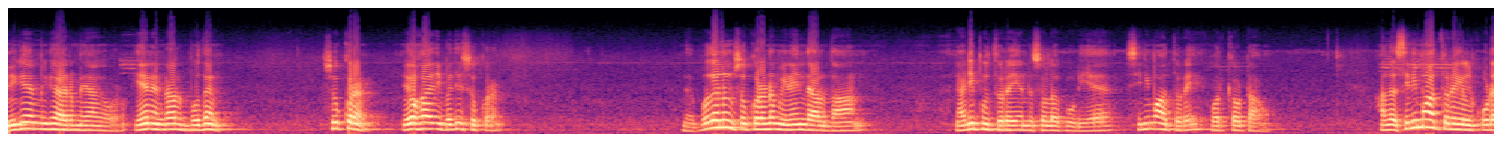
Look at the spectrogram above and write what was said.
மிக மிக அருமையாக வரும். ஏனென்றால் புதன் சுக்கிரன் யோகாதிபதி சுக்கரன். இந்த புதனும் சுக்கரனும் இணைந்தால்தான் நடிப்புத்துறை என்று சொல்லக்கூடிய சினிமா துறை ஒர்க் அவுட் ஆகும். அந்த சினிமா துறையில் கூட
